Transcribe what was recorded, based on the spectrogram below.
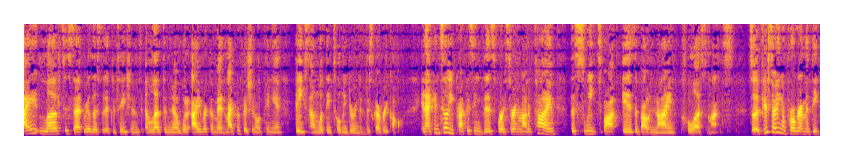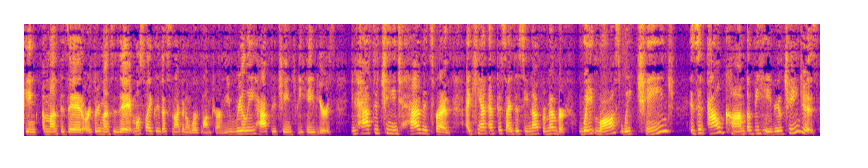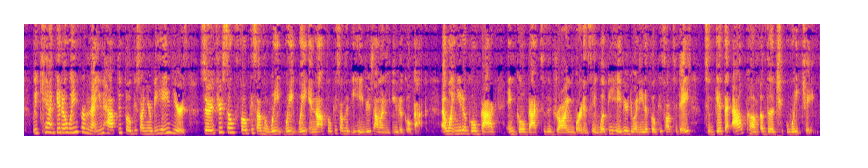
I love to set realistic expectations and let them know what I recommend, my professional opinion, based on what they've told me during the discovery call. And I can tell you, practicing this for a certain amount of time, the sweet spot is about nine plus months. So if you're starting a program and thinking a month is it or three months is it, most likely that's not going to work long term. You really have to change behaviors. You have to change habits, friends. I can't emphasize this enough. Remember, weight loss, weight change is an outcome of behavioral changes. We can't get away from that. You have to focus on your behaviors. So if you're so focused on the weight, weight, weight, and not focus on the behaviors, I want you to go back. I want you to go back and go back to the drawing board and say, what behavior do I need to focus on today to get the outcome of the ch- weight change?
